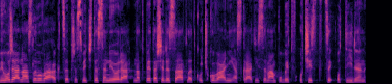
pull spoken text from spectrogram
Mimořádná slevová akce přesvědčte seniora nad 65 let k očkování a zkrátí se vám pobyt v očistci o týden.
